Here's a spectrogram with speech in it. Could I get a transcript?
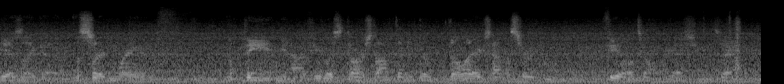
he has like a, a certain way of a theme. You know, if you listen to our stuff, the, the, the lyrics have a certain feel to them. I guess you could say.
